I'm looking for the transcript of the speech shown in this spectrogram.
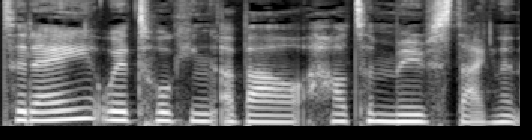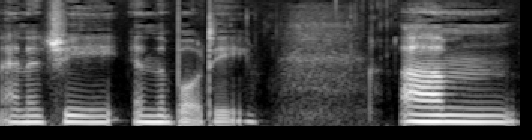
Today, we're talking about how to move stagnant energy in the body. Um,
